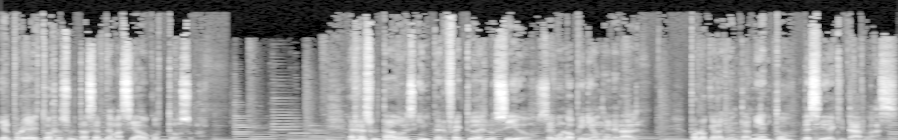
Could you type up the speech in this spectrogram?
y el proyecto resulta ser demasiado costoso. El resultado es imperfecto y deslucido, según la opinión general, por lo que el ayuntamiento decide quitarlas.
